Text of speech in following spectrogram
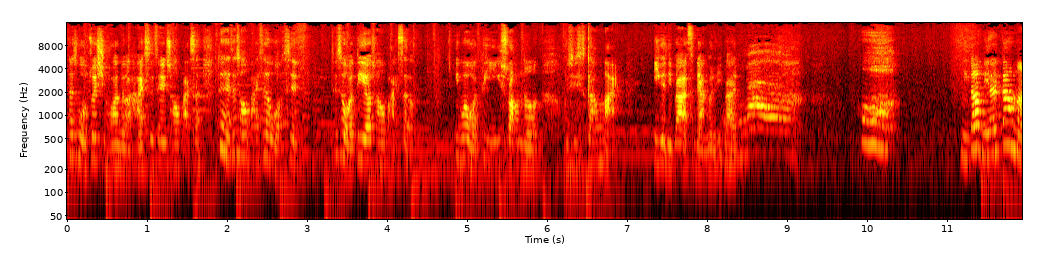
但是我最喜欢的还是这一双白色。对，这双白色我是，这是我第二双白色，因为我第一双呢，我其实刚买一个礼拜还是两个礼拜。哇，你到底在干嘛？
